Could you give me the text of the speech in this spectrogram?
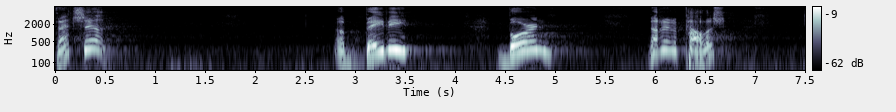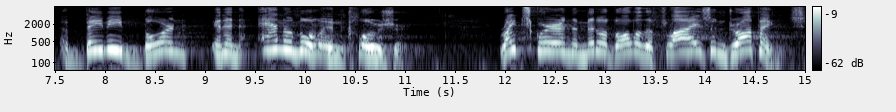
That's it. A baby born, not in a palace, a baby born in an animal enclosure, right square in the middle of all of the flies and droppings,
